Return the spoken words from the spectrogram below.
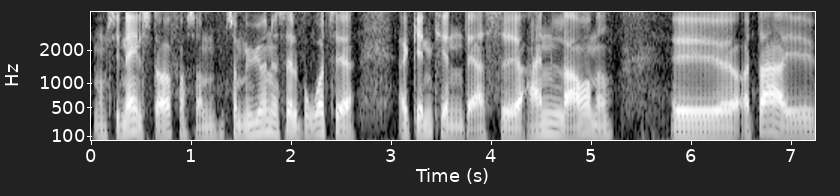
nogle signalstoffer, som, som myrerne selv bruger til at, at genkende deres øh, egne larver med. Øh, og der, øh,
